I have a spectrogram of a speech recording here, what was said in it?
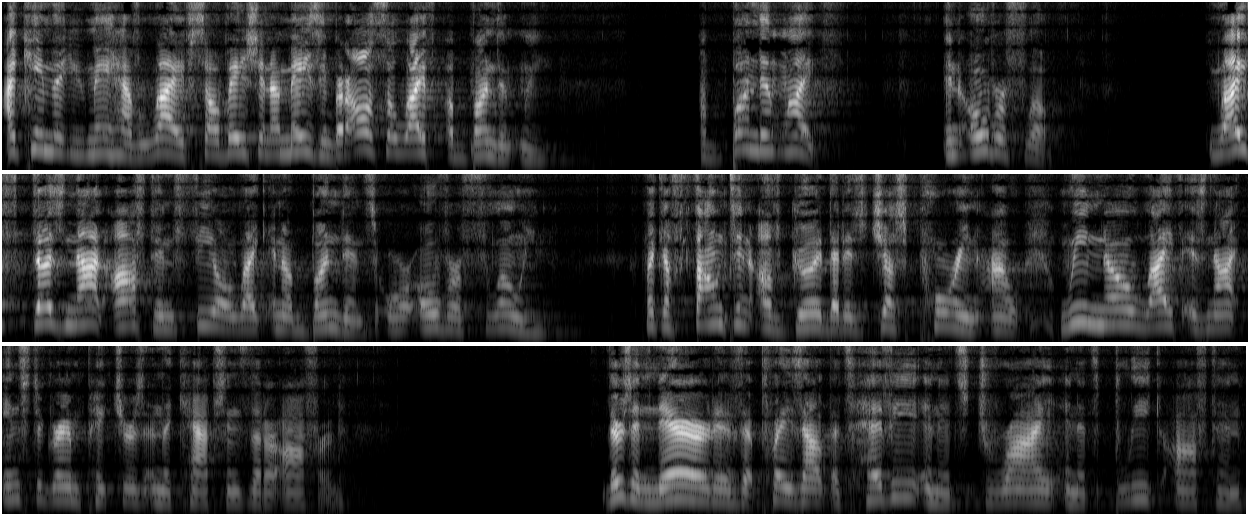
I came that you may have life, salvation, amazing, but also life abundantly. Abundant life, an overflow. Life does not often feel like an abundance or overflowing, like a fountain of good that is just pouring out. We know life is not Instagram pictures and the captions that are offered. There's a narrative that plays out that's heavy and it's dry and it's bleak often.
